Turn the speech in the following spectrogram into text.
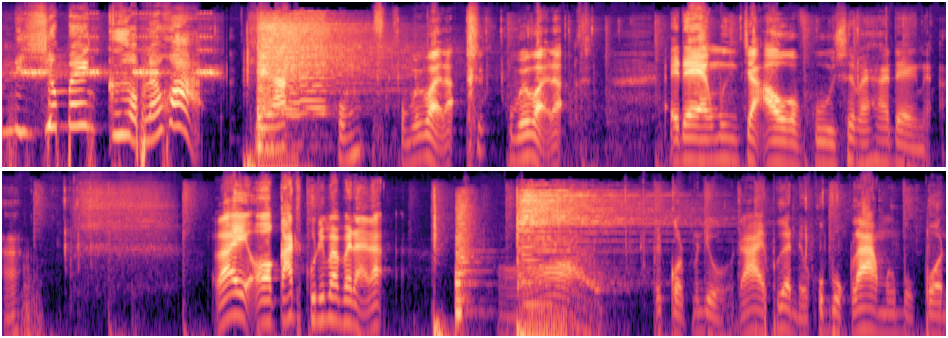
นนี่เฮียแม่งเกือบแล้วอะเคฮะผมผมไม่ไหวละผมไม่ไหวละไอแดงมึงจะเอากับกูใช่ไหมฮะแดงเนี่ยฮะไล่ออกัสกูนี่มันไปไหนละอ๋อไปกดมันอยู่ได้เพื่อนเดี๋ยวกูบุกล่างมึงบุกบน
